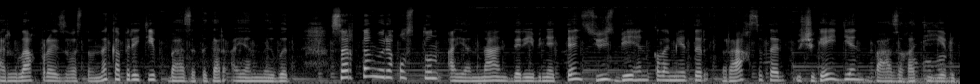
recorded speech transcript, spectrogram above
арылақ производствоны кооператив базатыгар аянныбыт. Сарттан өрі қостун аяннан дәребінеттен 105 километр рақ сытар үшігейден базыға тиебіт.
